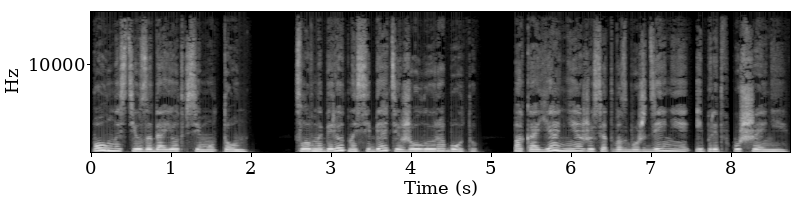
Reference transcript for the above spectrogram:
полностью задает всему тон, словно берет на себя тяжелую работу, пока я нежусь от возбуждения и предвкушения.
